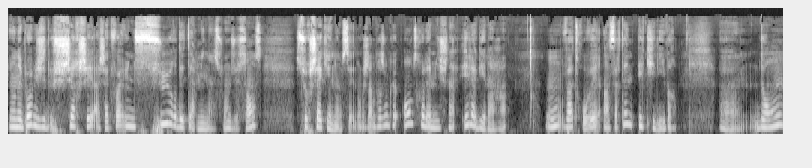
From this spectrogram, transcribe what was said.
Et on n'est pas obligé de chercher à chaque fois une surdétermination du sens sur chaque énoncé. Donc j'ai l'impression que entre la Mishnah et la Gemara, on va trouver un certain équilibre euh, dans euh,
